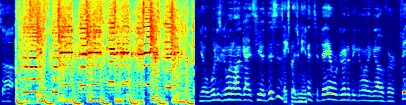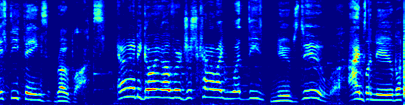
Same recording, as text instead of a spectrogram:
Sup? Yo, what is going on guys here? This is Expose me. and today we're going to be going over 50 things Roblox. And I'm going to be going over just kind of like what these noobs do. I'm a noob.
